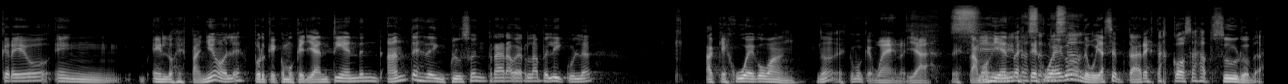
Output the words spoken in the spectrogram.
creo, en, en, los españoles, porque como que ya entienden antes de incluso entrar a ver la película a qué juego van, ¿no? Es como que, bueno, ya, estamos viendo este juego donde voy a aceptar estas cosas absurdas,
